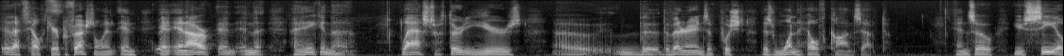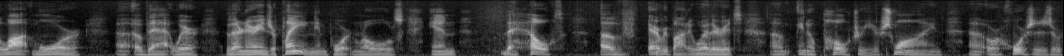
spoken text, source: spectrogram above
That's healthcare professional, and and Right. and, and our and, and the I think in the last thirty years, uh, the the veterinarians have pushed this one health concept, and so you see a lot more uh, of that where veterinarians are playing important roles in the health of everybody, whether it's um, you know poultry or swine uh, or horses or,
